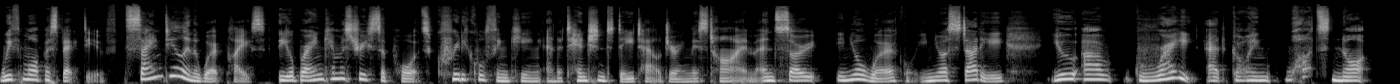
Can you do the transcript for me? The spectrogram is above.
with more perspective. Same deal in the workplace. Your brain chemistry supports critical thinking and attention to detail during this time. And so, in your work or in your study, you are great at going, what's not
